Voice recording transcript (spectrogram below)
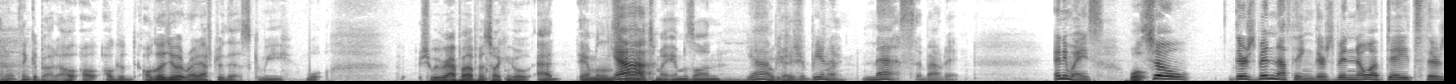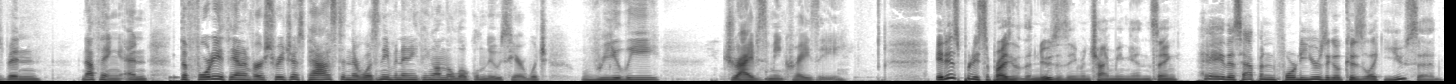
I don't think about it. I'll I'll, I'll go I'll go do it right after this. Can we? Well, should we wrap up and so I can go add Amazon Yeah. Smile to my Amazon? Yeah, Okay, because you're being fine. a mess about it. Anyways, Well- so there's been nothing. There's been no updates. There's been nothing. And the 40th anniversary just passed, and there wasn't even anything on the local news here, which really drives me crazy. It is pretty surprising that the news is even chiming in saying, "Hey, this happened 40 years ago." Because, like you said,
